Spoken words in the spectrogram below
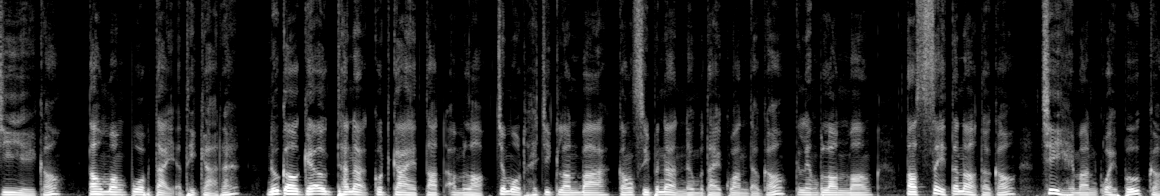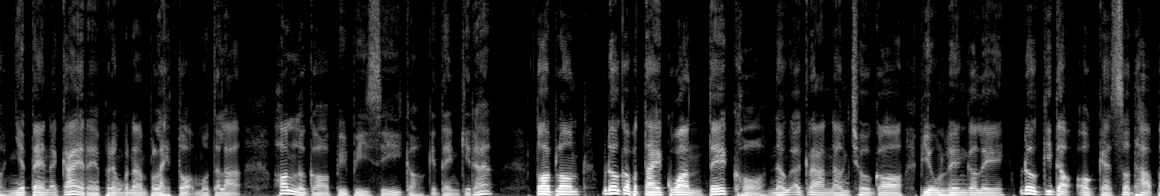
ជីយេក៏តោម៉ងពូបតាច់អធិការ៉ានោះក៏កែអុកឋានៈគុតកាយតតអំឡកចមុតហេជីក្លនបាកងស៊ីបណាននឹងបតៃគួនតក៏ក្លៀងប្លន់ម៉ង តសេតណោតកោឈីហេម៉ាន់គួយពូកញេតែនអកាយរ៉េប្រងបណានប្លេះតមូតឡាហនលក PPC កោគេតែនគិរ៉ាតបឡនបដកបតៃគួនតេខនងអក្រានងឈោកពីឧលៀងកលេបដគីតអូកេសថាប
